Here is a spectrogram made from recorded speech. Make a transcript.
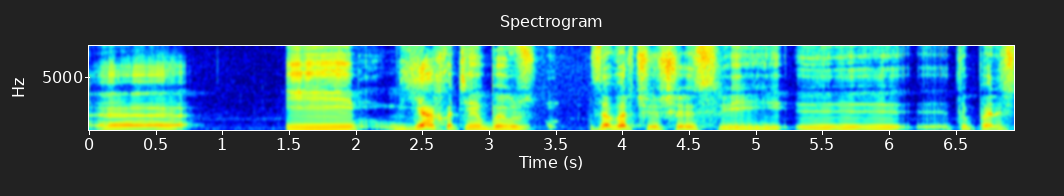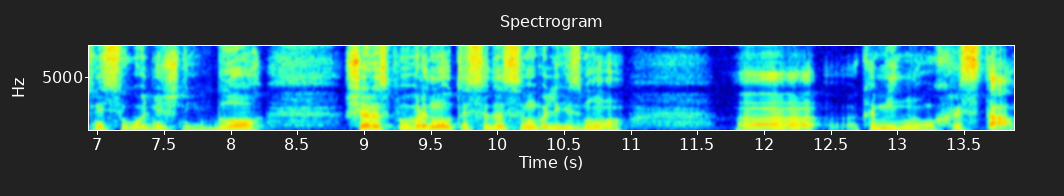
Е, і я хотів би, завершуючи свій теперішній сьогоднішній блог, ще раз повернутися до символізму камінного Христа.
